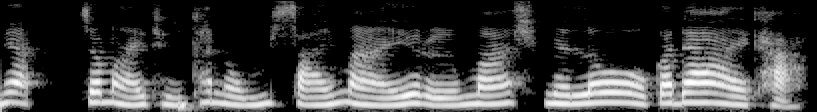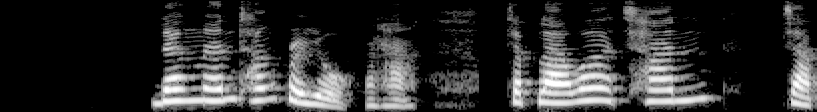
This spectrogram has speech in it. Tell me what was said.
เนี่ยจะหมายถึงขนมสายไหมหรือมาร์ชเมลโล่ก็ได้ค่ะ ดังนั้นทั้งประโยคนะคะ จะแปลว่าฉัน จับ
